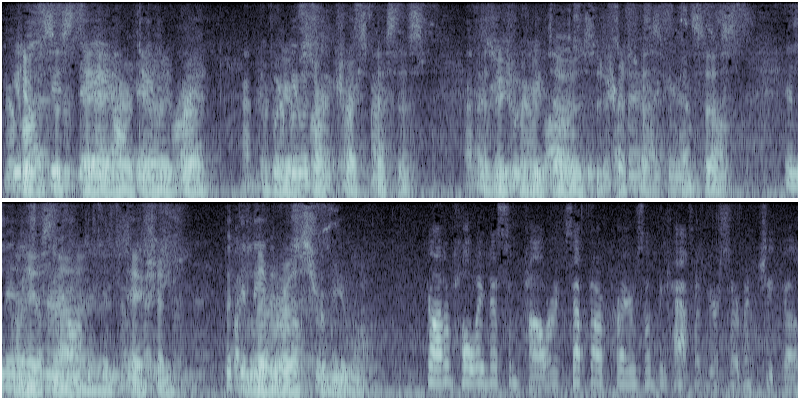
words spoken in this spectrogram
Give us this day our daily bread, and and forgive us our trespasses, as we forgive those who trespass against us. And And lead us not into temptation, but deliver us from evil. God of holiness and power, accept our prayers on behalf of your servant Chico.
